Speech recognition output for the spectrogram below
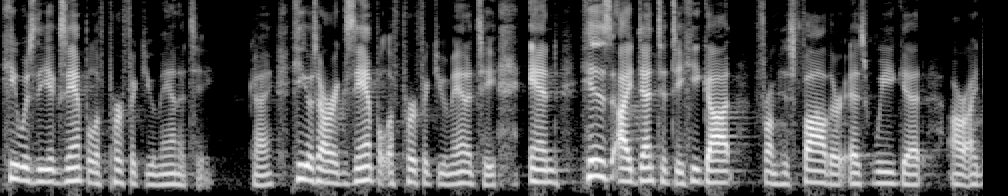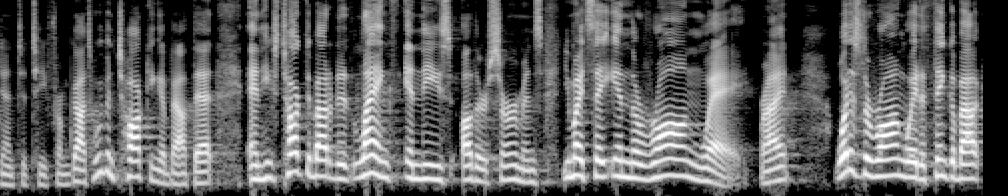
he was the example of perfect humanity. Okay? He was our example of perfect humanity, and his identity he got from his Father as we get our identity from God. So we've been talking about that, and he's talked about it at length in these other sermons. You might say in the wrong way, right? What is the wrong way to think about,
